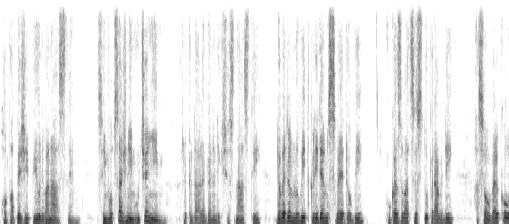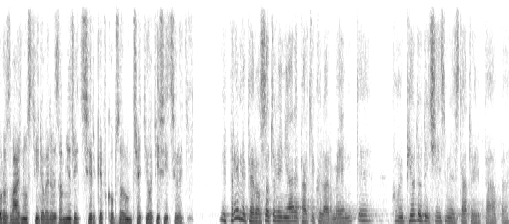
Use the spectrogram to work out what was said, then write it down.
o papeži Piu XII. Svým obsažným učením, řekl dále Benedikt XVI., dovedl mluvit k lidem své doby, ukazovat cestu pravdy a svou velkou rozvážností dovedl zaměřit církev k obzorům třetího tisíciletí. Mi preme però sottolineare particolarmente come Pio XII è stato il Papa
